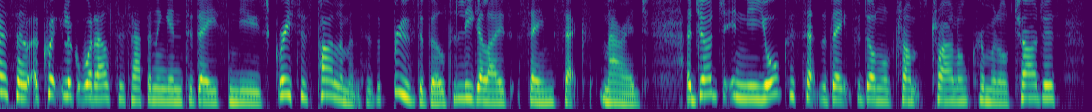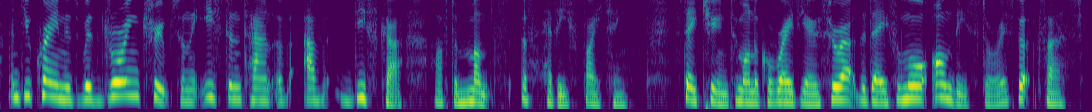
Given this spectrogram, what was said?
Though, a quick look at what else is happening in today's news. Greece's parliament has approved a bill to legalise same sex marriage. A judge in New York has set the date for Donald Trump's trial on criminal charges, and Ukraine is withdrawing troops from the eastern town of Avdiivka after months of heavy fighting. Stay tuned to Monocle Radio throughout the day for more on these stories. But first,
